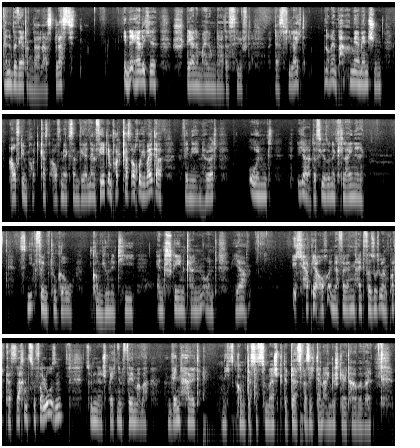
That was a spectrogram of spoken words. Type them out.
eine Bewertung da lasst. Lasst eine ehrliche Sternemeinung da. Das hilft, dass vielleicht noch ein paar mehr Menschen auf den Podcast aufmerksam werden. Empfehlt den Podcast auch ruhig weiter, wenn ihr ihn hört. Und ja, dass hier so eine kleine Sneak Film to Go Community entstehen kann. Und ja, ich habe ja auch in der Vergangenheit versucht, über den Podcast Sachen zu verlosen zu den entsprechenden Filmen, aber wenn halt nichts kommt. Das ist zum Beispiel das, was ich dann eingestellt habe, weil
